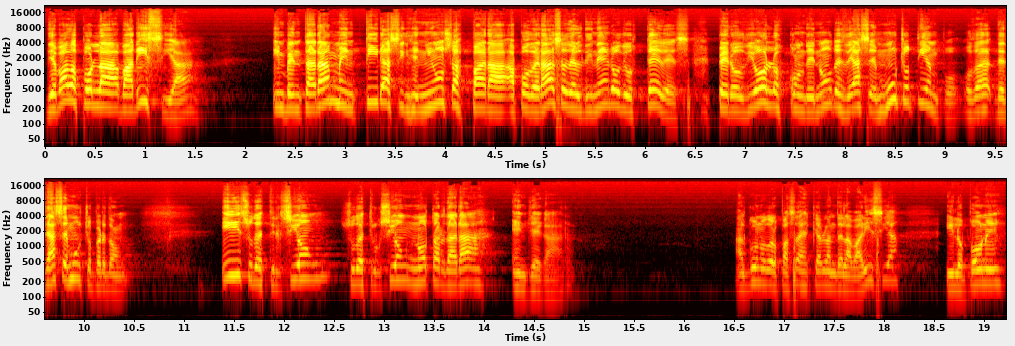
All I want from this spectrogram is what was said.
Llevados por la avaricia, Inventarán mentiras ingeniosas para apoderarse del dinero de ustedes, pero Dios los condenó desde hace mucho tiempo, o desde hace mucho, perdón. Y su destrucción, su destrucción no tardará en llegar. Algunos de los pasajes que hablan de la avaricia y lo pone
